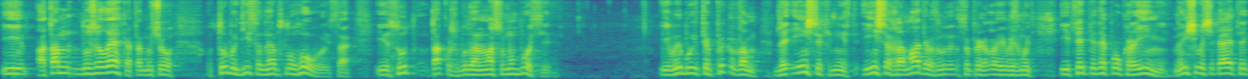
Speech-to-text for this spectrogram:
І, а там дуже легко, тому що труби дійсно не обслуговуються. І суд також буде на нашому боці. І ви будете прикладом для інших міст, і інші громади візьмуть- і це піде по Україні. Навіщо ви чекаєте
